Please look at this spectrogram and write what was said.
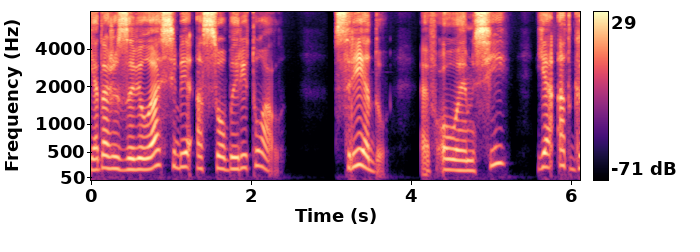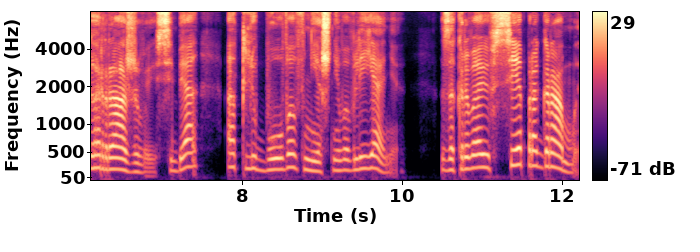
Я даже завела себе особый ритуал. В среду FOMC я отгораживаю себя от любого внешнего влияния. Закрываю все программы,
